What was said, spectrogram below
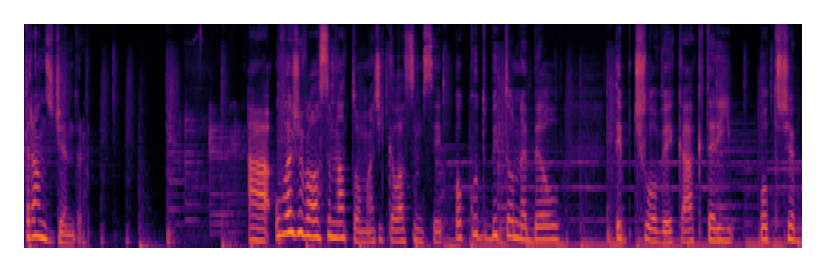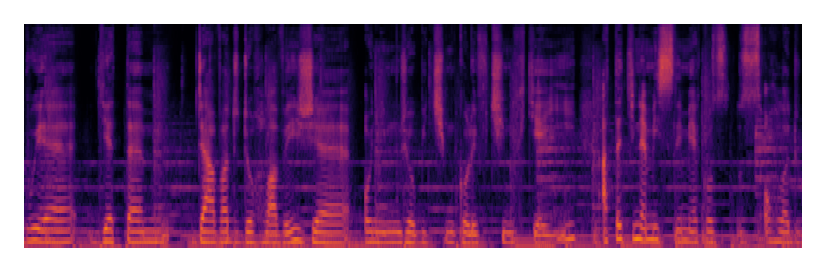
transgender. A uvažovala jsem na tom a říkala jsem si, pokud by to nebyl typ člověka, který potřebuje dětem dávat do hlavy, že oni můžou být čímkoliv, čím chtějí. A teď nemyslím jako z, z ohledu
